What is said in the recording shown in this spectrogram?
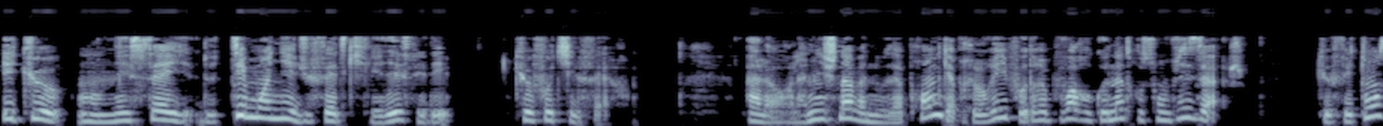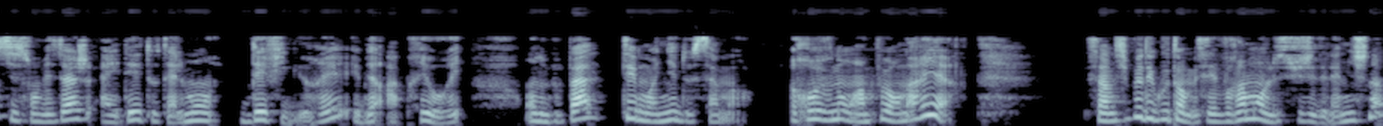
et que on essaye de témoigner du fait qu'il est décédé, que faut-il faire? Alors, la Mishnah va nous apprendre qu'a priori, il faudrait pouvoir reconnaître son visage. Que fait-on si son visage a été totalement défiguré? Eh bien, a priori, on ne peut pas témoigner de sa mort. Revenons un peu en arrière. C'est un petit peu dégoûtant, mais c'est vraiment le sujet de la Mishnah.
